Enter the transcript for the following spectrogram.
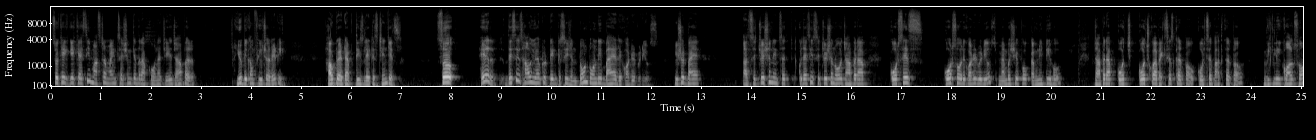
सो so, कि एक ऐसी मास्टर माइंड सेशन के अंदर आपको होना चाहिए जहाँ पर you become future ready how to adapt these latest changes so here this is how you have to take decision don't only recorded videos. You should buy a situation in such कुछ ऐसी सिचुएशन हो जहाँ पर आप कोर्सेज कोर्स हो रिकॉर्डेड वीडियोस मेंबरशिप हो कम्युनिटी हो, जहाँ पर आप कोच कोच को आप एक्सेस कर पाओ कोच से बात कर पाओ वीकली कॉल्स हो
